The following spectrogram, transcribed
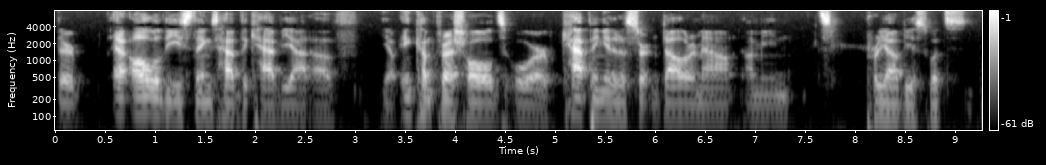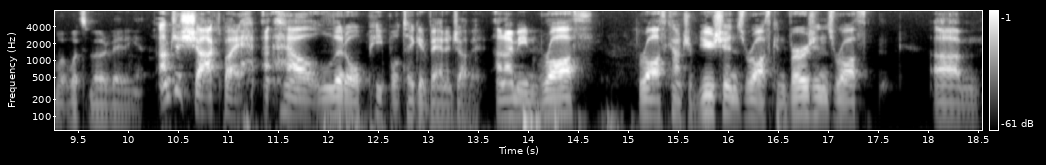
They're all of these things have the caveat of you know income thresholds or capping it at a certain dollar amount. I mean, it's pretty obvious what's what's motivating it. I'm just shocked by how little people take advantage of it. And I mean Roth, Roth contributions, Roth conversions, Roth um,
